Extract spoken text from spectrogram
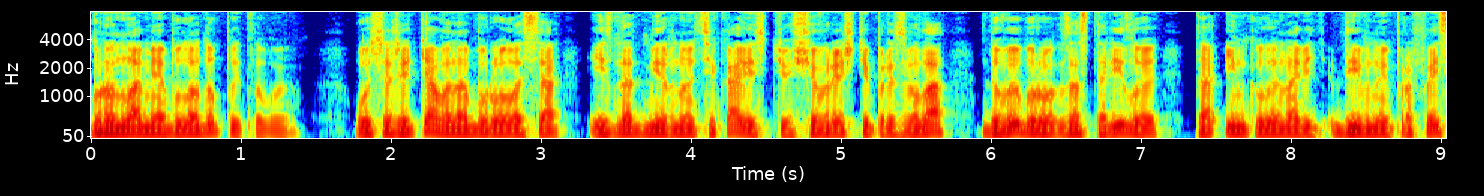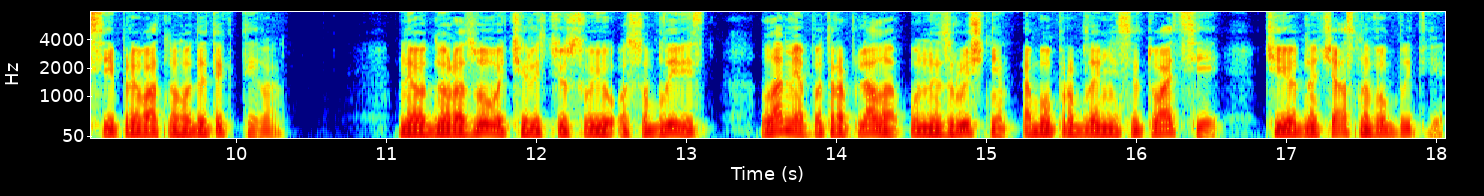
Бронламія була допитливою. Усе життя вона боролася із надмірною цікавістю, що врешті призвела до вибору застарілої та інколи навіть дивної професії приватного детектива. Неодноразово через цю свою особливість ламія потрапляла у незручні або проблемні ситуації чи й одночасно в обидві.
